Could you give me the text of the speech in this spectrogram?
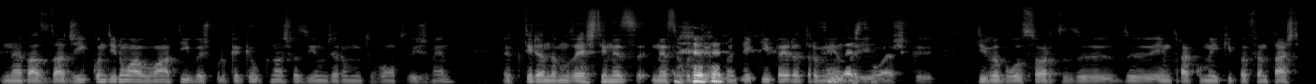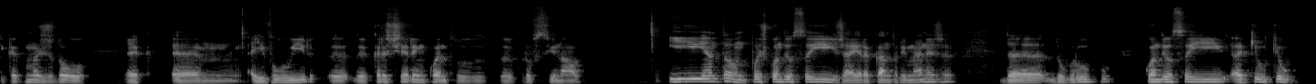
na base de dados e continuavam ativas porque aquilo que nós fazíamos era muito bom, felizmente. Eh, tirando a modéstia nessa, nessa vertente, mas a equipa era tremenda Sim, e eu acho que tive a boa sorte de, de, entrar com uma equipa fantástica que me ajudou a, a, a evoluir, eh, de crescer enquanto eh, profissional. E então, depois, quando eu saí, já era country manager da, do grupo quando eu saí, aquilo que eu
